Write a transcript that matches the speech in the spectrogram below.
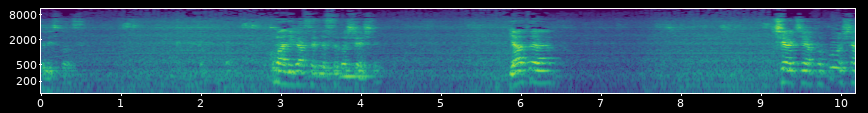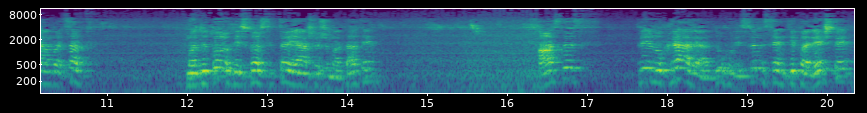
Hristos. Cum adică se desăvârșește? Iată ceea ce a făcut și a învățat Mântuitorul Hristos trei ani și jumătate, astăzi, prin lucrarea Duhului Sfânt, se întipărește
